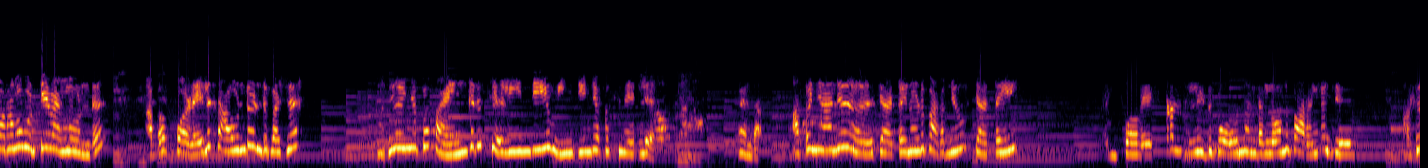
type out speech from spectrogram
ഉറവ് പൊട്ടിയ വെള്ളമുണ്ട്. അപ്പൊ പുഴയിൽ സൗണ്ട് ഉണ്ട് പക്ഷെ അത് കഴിഞ്ഞപ്പോ ഭയങ്കര ചെളീന്റെയും ഇഞ്ചിന്റെ ഒക്കെ സ്മെല്ല്. വേണ്ട. അപ്പൊ ഞാൻ ചേട്ടനോട് പറഞ്ഞു ചേട്ടയി എത്ര നല്ല ഇത് പോകുന്നുണ്ടല്ലോ എന്ന് ചെയ്തു. അത്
